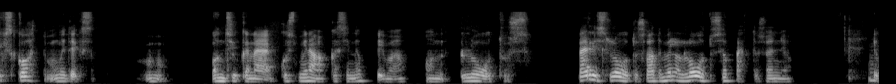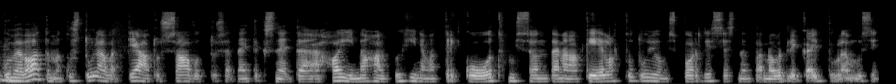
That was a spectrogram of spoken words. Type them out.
üks koht muideks on niisugune, kus mina hakkasin õppima, on loodus, päris loodus, vaata, meil on loodusõpetus, on ju. ja kui me mhm. vaatame, kust tulevad teadussaavutused, näiteks need äh, hainahal põhinevad trikood, mis on täna keelatud ujumisspordis, sest need annavad liiga häid tulemusi.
